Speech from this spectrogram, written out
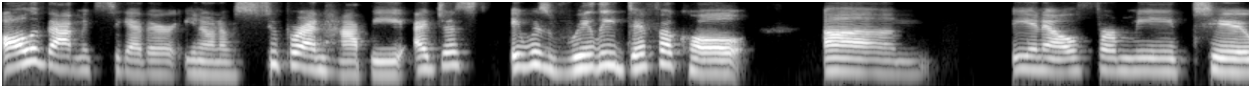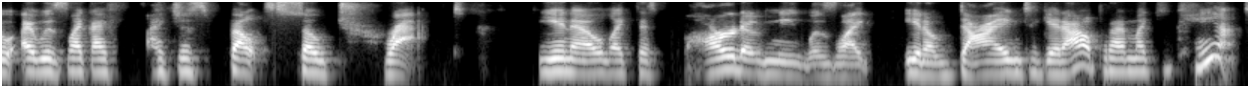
all of that mixed together, you know, and I was super unhappy. I just, it was really difficult, um, you know, for me to, I was like, I, I just felt so trapped, you know, like this part of me was like, you know, dying to get out, but I'm like, you can't,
